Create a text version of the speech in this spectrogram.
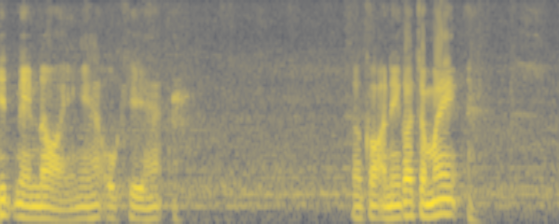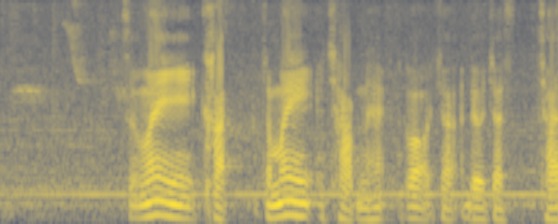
นิดๆหน่อยๆอย่างเงี้ยโอเคฮะแล้วก็อันนี้ก็จะไม่ จะไม่ขัดจะไม่ฉับนะฮะ ก็จะเดี๋ยวจะใช้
